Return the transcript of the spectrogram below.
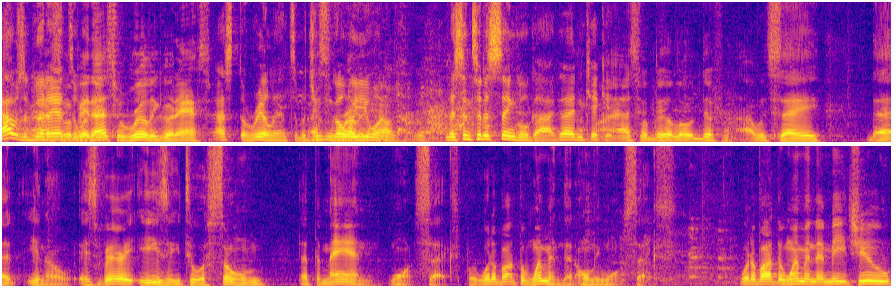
That was a good Answer answer. would be- with that's you. a really good answer. That's the real answer, but That's you can go where you want. Listen to the single guy. Go ahead and kick it. My answer would be a little different. I would say that, you know, it's very easy to assume that the man wants sex. But what about the women that only want sex? What about the women that meet you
